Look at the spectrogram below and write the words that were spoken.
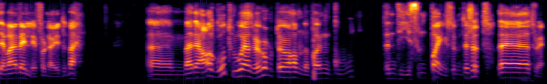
det var jeg veldig fornøyd med. Um, men jeg har god tro. Jeg tror jeg kommer til å havne på en god, en decent poengsum til slutt. Det tror jeg.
